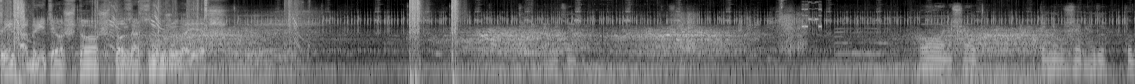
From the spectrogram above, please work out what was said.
Ты обретешь то, что заслуживаешь. О, нашел. Да неужели? Где? Тут.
